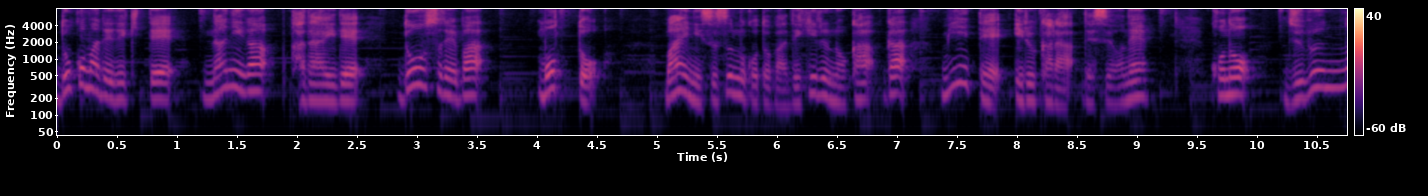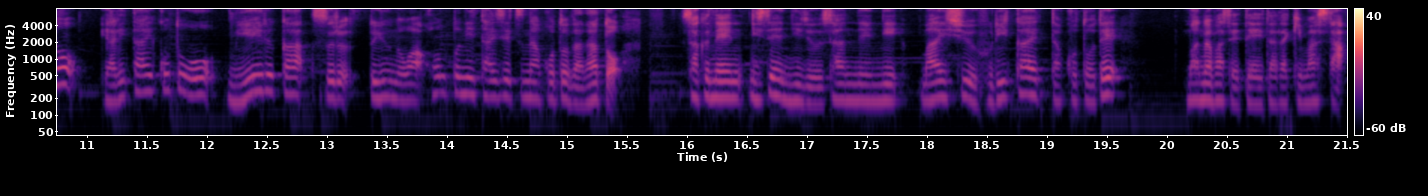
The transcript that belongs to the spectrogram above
どこまでできて何が課題でどうすればもっと前に進むことができるのかが見えているからですよね。この自分のやりたいことを見える化するというのは本当に大切なことだなと昨年2023年に毎週振り返ったことで学ばせていただきました。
